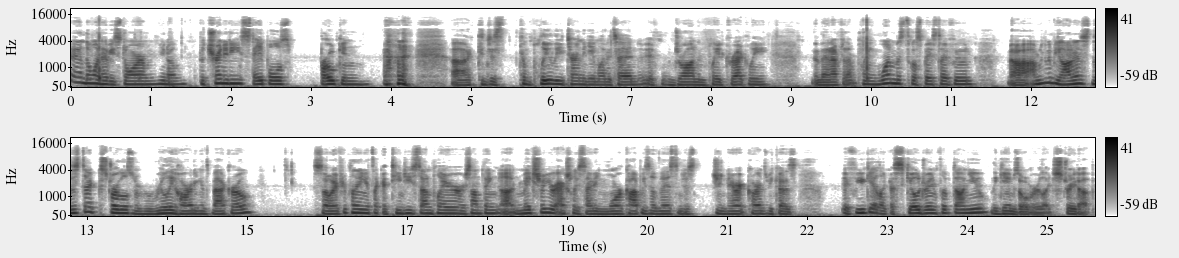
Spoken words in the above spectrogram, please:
and the one Heavy Storm. You know, the Trinity, Staples, broken, uh, can just completely turn the game on its head if drawn and played correctly. And then after that, playing one Mystical Space Typhoon. Uh, I'm going to be honest, this deck struggles really hard against back row. So if you're playing it's like a TG stun player or something, uh, make sure you're actually citing more copies of this and just generic cards because if you get like a skill drain flipped on you, the game's over, like straight up.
